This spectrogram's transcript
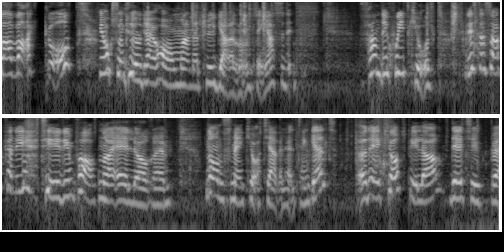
vad vackert! Det är också en kul grej att ha om man pluggar eller någonting. Alltså det... Fan det är skitcoolt. Nästa sak kan du ge till din partner eller eh, någon som är en kåt jävel helt enkelt. Och det är kåtpiller, det är typ eh,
